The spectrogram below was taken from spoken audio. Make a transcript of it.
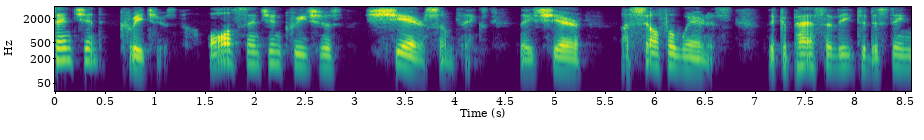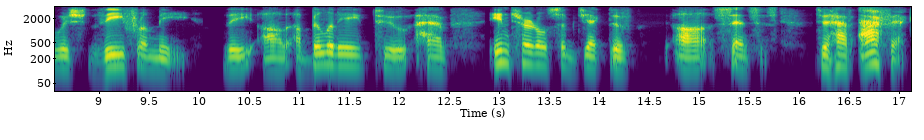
sentient creatures. All sentient creatures share some things. They share a self awareness the capacity to distinguish thee from me, the uh, ability to have internal subjective uh, senses, to have affect,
